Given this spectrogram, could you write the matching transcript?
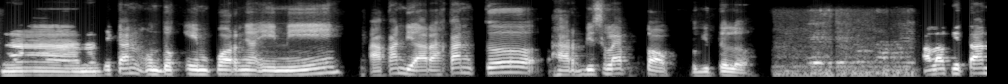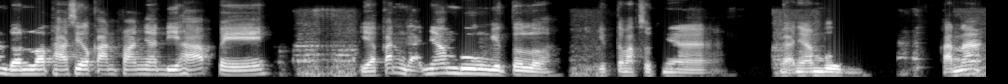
Nah, nanti kan untuk impornya ini akan diarahkan ke hard disk laptop, begitu loh. Kalau kita download hasil kanvanya di HP, ya kan nggak nyambung gitu loh. Gitu maksudnya. Nggak nyambung. Karena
